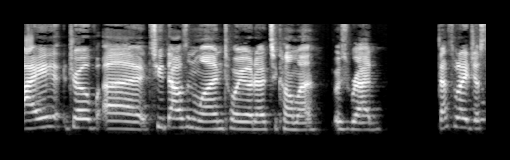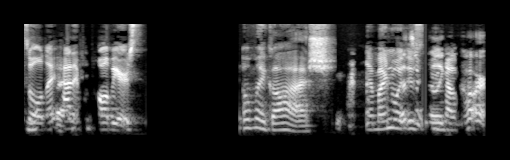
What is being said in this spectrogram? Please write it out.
I drove a 2001 Toyota Tacoma. It was red. That's what I just sold. I had it for 12 years. oh my gosh, Yeah, mine was that's a really good car.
